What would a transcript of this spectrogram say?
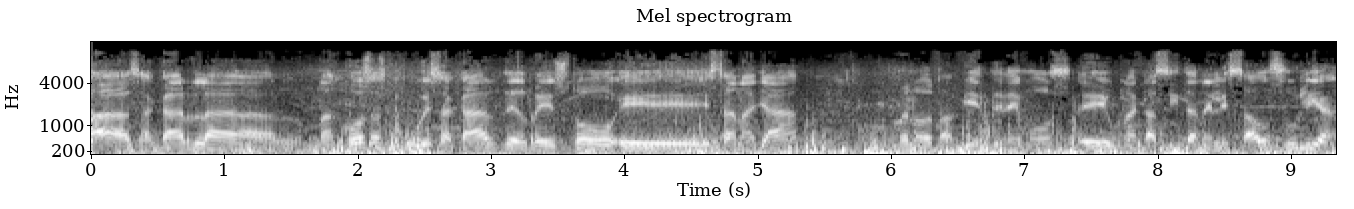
a sacar unas cosas que pude sacar, del resto eh, están allá. Bueno, también tenemos eh, una casita en el estado Zulia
